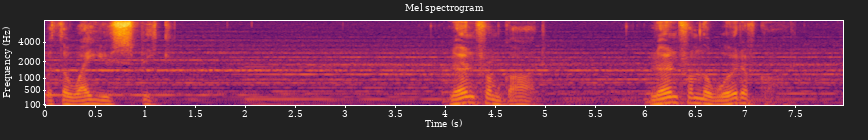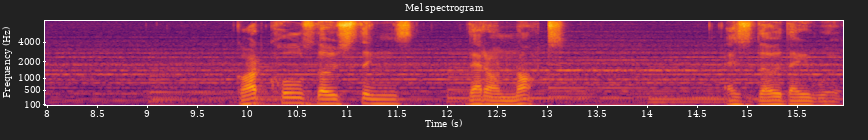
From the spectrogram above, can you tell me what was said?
with the way you speak. Learn from God. Learn from the Word of God. God calls those things that are not as though they were.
